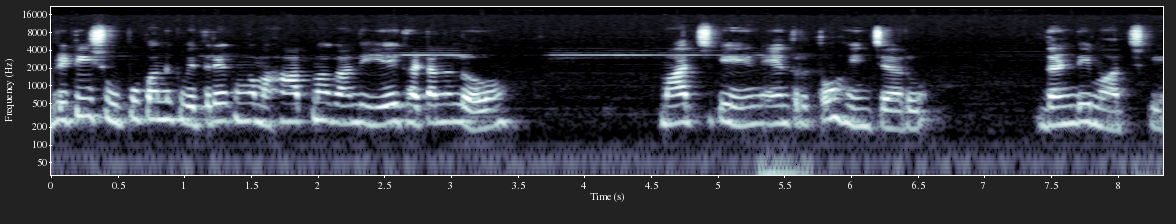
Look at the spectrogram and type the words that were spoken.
బ్రిటిష్ ఉప్పు పన్నుకు వ్యతిరేకంగా మహాత్మా గాంధీ ఏ ఘటనలో మార్చికి నేతృత్వం వహించారు? దండి మార్చ్కి.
